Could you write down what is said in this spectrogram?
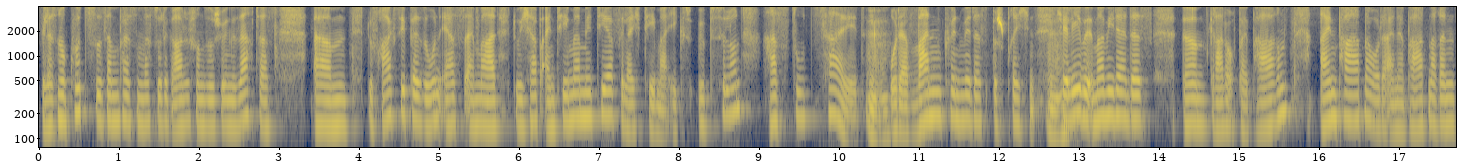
Ich will das nur kurz zusammenfassen, was du da gerade schon so schön gesagt hast. Ähm, du fragst die Person erst einmal, du, ich habe ein Thema mit dir, vielleicht Thema XY. Hast du Zeit? Mhm. Oder wann können wir das besprechen? Mhm. Ich erlebe immer wieder, dass ähm, gerade auch bei Paaren ein Partner oder eine Partnerin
